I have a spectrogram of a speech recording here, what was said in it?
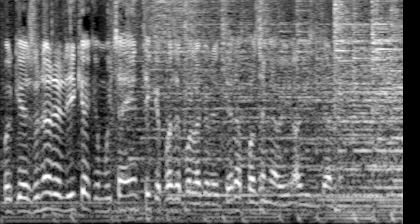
porque es una reliquia que mucha gente que pasa por la carretera pasan a, a visitarla.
